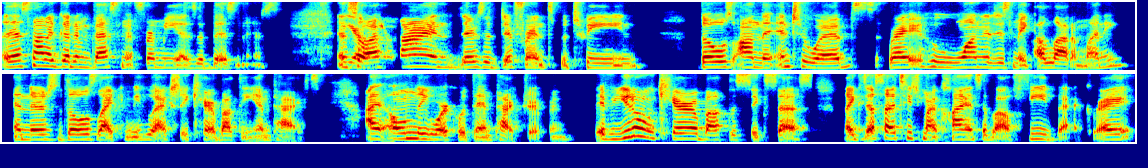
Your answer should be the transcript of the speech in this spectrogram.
that's not a good investment for me as a business. And yeah. so I find there's a difference between those on the interwebs, right, who want to just make a lot of money. And there's those like me who actually care about the impact. I only work with impact driven. If you don't care about the success, like that's why I teach my clients about feedback, right?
